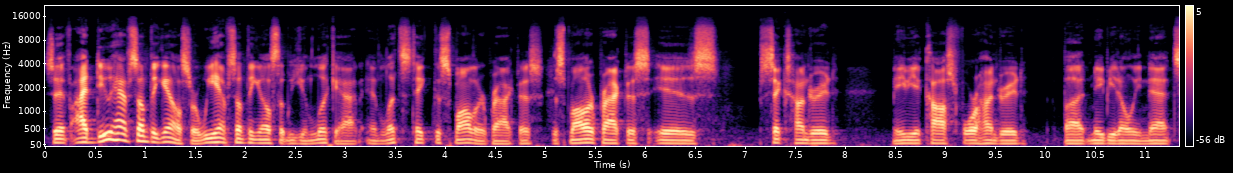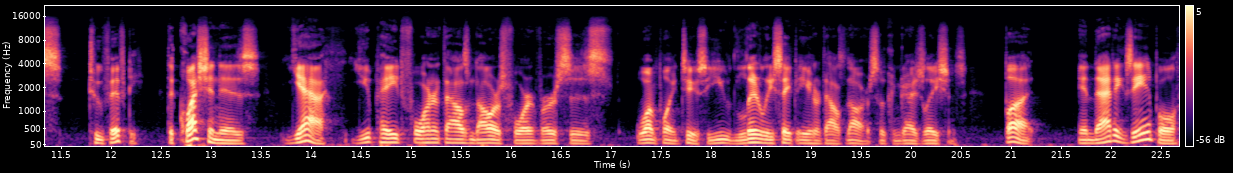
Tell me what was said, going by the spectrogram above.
So if I do have something else, or we have something else that we can look at, and let's take the smaller practice. The smaller practice is 600, maybe it costs 400, but maybe it only nets 250. The question is, yeah, you paid $400,000 for it versus 1.2, so you literally saved $800,000. So congratulations. But in that example,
